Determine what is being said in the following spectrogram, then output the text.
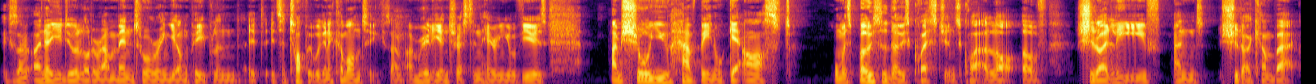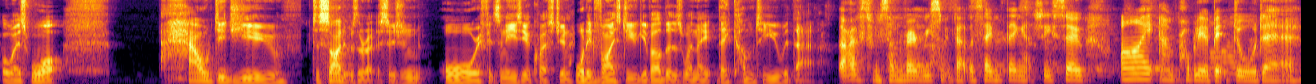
because I know you do a lot around mentoring young people and it, it's a topic we're going to come on to because I'm, I'm really interested in hearing your views I'm sure you have been or get asked almost both of those questions quite a lot of should I leave and should I come back? Almost what, how did you decide it was the right decision? Or if it's an easier question, what advice do you give others when they, they come to you with that? I've from to someone very recently about the same thing actually. So I am probably a bit do or dare,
